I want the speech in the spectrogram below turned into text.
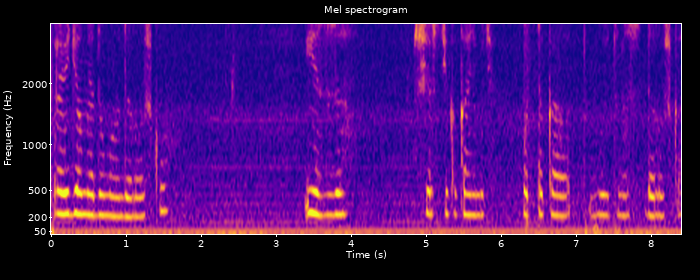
проведем, я думаю, дорожку из шерсти какая-нибудь. Вот такая вот будет у нас дорожка.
